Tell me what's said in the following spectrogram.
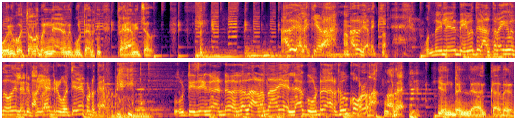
ഒരു കൊച്ചുള്ള പെണ്ണിനായിരുന്നു കൂട്ടുകാരൻ പ്രേമിച്ചത്. അത് കലക്കിയതാ അത് കലക്കി. ഒന്നുമില്ലെങ്കിലും ദൈവത്തിന് അത്രയെങ്കിലും തോന്നില്ല ഒരു ഫ്രീ ആയിട്ടൊരു കൊച്ചിനെ കൊടുക്കാൻ. കൂട്ടിച്ചും കണ്ടും ഒക്കെ നടന്നായ എല്ലാ കൂട്ടുകാർക്കും കൊള്ളാം. അതെ എന്തെല്ലാം കഥകൾ.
